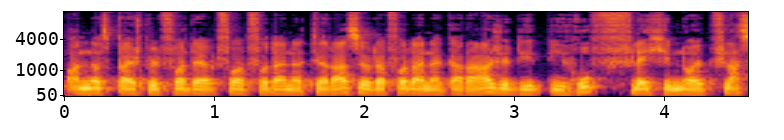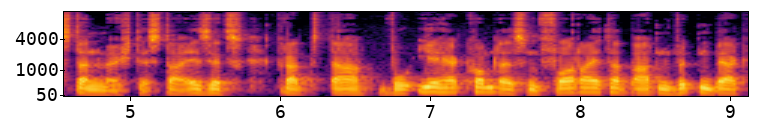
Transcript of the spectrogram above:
anderes Beispiel vor, der, vor, vor deiner Terrasse oder vor deiner Garage, die, die Hoffläche neu pflastern möchtest, da ist jetzt gerade da, wo ihr herkommt, da ist ein Vorreiter, Baden-Württemberg,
